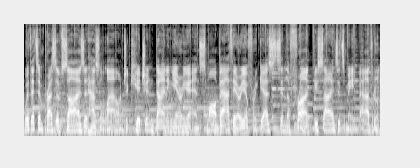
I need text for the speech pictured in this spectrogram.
With its impressive size, it has a lounge, a kitchen, dining area, and small bath area for guests in the front besides its main bathroom.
